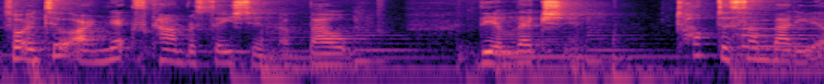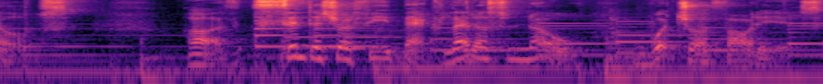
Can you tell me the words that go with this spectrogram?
So until our next conversation about the election, talk to somebody else. Uh, send us your feedback. Let us know what your thought is.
